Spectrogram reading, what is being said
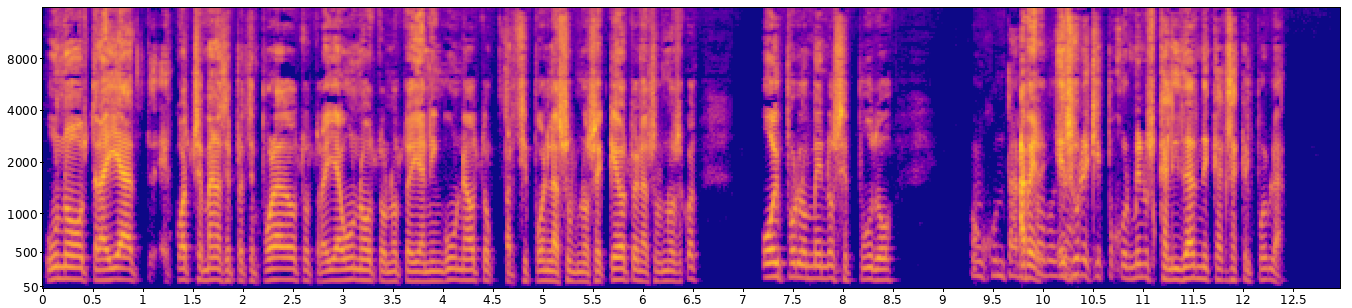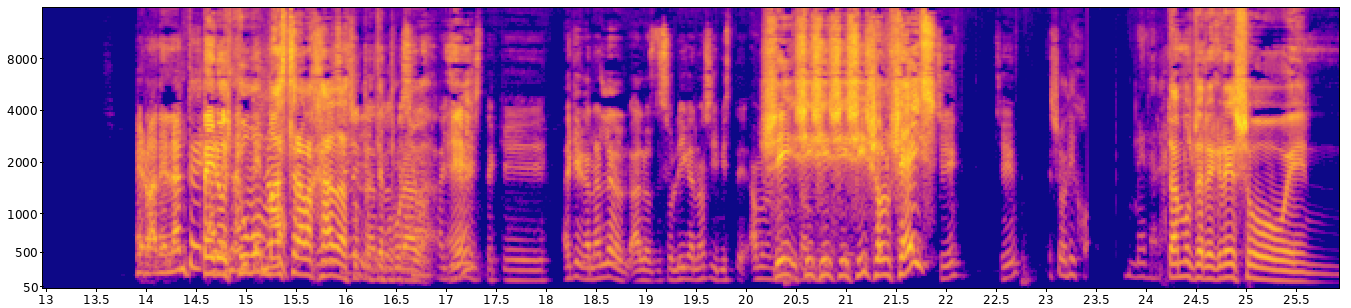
uno traía eh, cuatro semanas de pretemporada, otro traía uno, otro no traía ninguna, otro participó en la sub no sé qué, otro en la sub no sé cuánto. Hoy por lo menos se pudo. Conjuntar A ver, todos es ya. un equipo con menos calidad Necaxa que el Puebla, Pero adelante. pero adelante estuvo no. más trabajada su pretemporada. transmisión Ayer, ¿eh? este, que hay que ganarle a, los de su liga, ¿no? Si viste. Sí, sí, sí, sí, sí, son seis. Sí, sí. Eso dijo. Estamos de regreso en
